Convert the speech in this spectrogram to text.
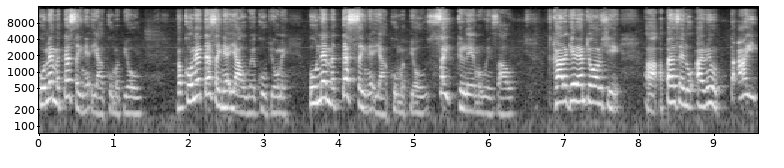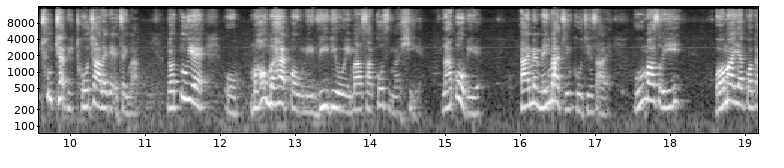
ကိုနဲ့မတက်ဆိုင်တဲ့အရာကိုမပြောဘူးမကိုနဲ့တက်ဆိုင်တဲ့အရာကိုပဲကိုပြောမယ်ကိုနဲ့မတက်ဆိုင်တဲ့အရာကိုမပြောဘူးစိတ်ကလေးမဝင်စားဘူးတခါတကယ်တမ်းပြောလို့ရှိရင်အာအပန်းဆဲလို့အိုင်ရင်းကိုတအားကြီးထုထက်ပြီးထိုးချလိုက်တဲ့အချိန်မှာနော်သူ့ရဲ့ဟိုမဟုတ်မဟတ်ပုံတွေဗီဒီယိုတွေမှာစာကိုစီမှာရှိတယ်လာပို့ပေးတယ်ဒါပေမဲ့မိမချင်းကိုချင်းစားတယ် ဘူးမဆိုရင်ဘောမရက်ကွက်က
